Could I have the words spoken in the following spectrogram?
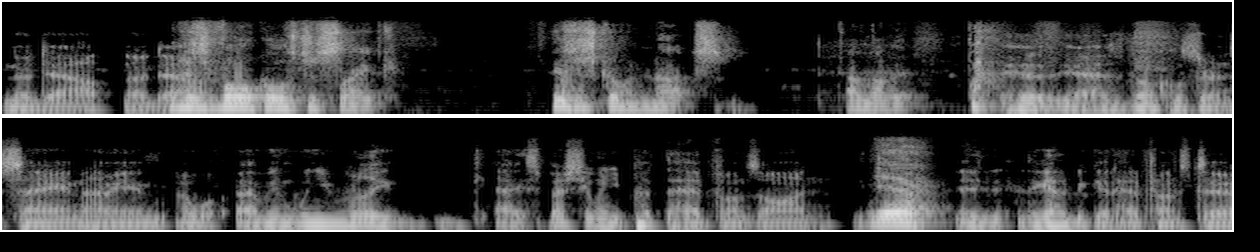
No doubt. No doubt. And his vocals just like he's just going nuts. I love it. His- yeah, his vocals are insane. I mean, I mean, when you really, especially when you put the headphones on, Yeah, they, they got to be good headphones too.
